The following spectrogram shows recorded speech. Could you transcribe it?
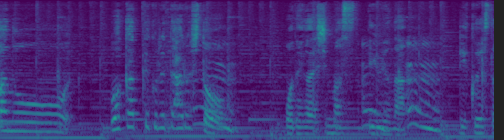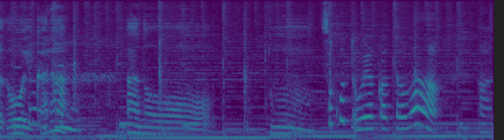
あの分かってくれてはる人、お願いしますっていうようなリクエストが多いから、あのうん、そこって親方はあの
